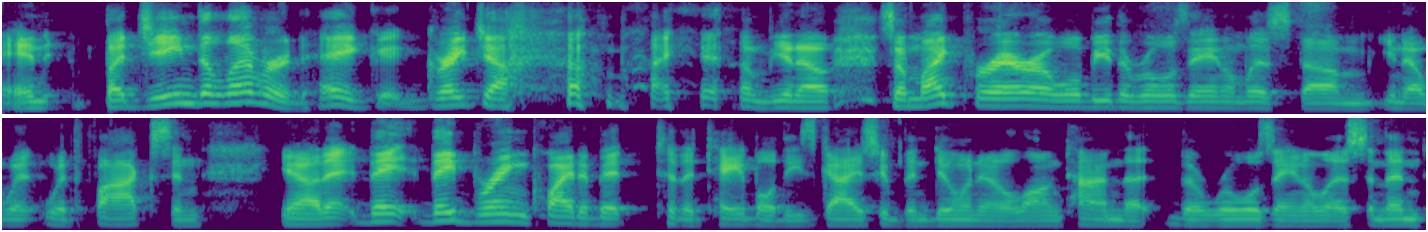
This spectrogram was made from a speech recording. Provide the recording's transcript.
and but Gene delivered. Hey, g- great job by him. You know, so Mike Pereira will be the rules analyst. Um, you know, with with Fox, and you know they they they bring quite a bit to the table. These guys who've been doing it a long time. The the rules analysts, and then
